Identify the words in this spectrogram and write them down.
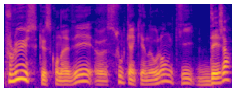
plus que ce qu'on avait sous le quinquennat Hollande qui déjà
